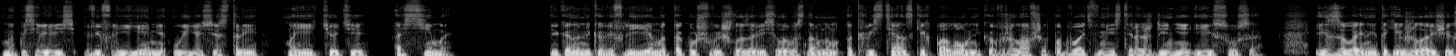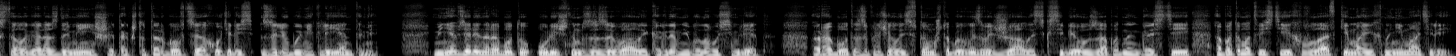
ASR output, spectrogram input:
Мы поселились в Вифлееме у ее сестры, моей тети Асимы. Экономика Вифлеема, так уж вышло, зависела в основном от христианских паломников, желавших побывать в месте рождения Иисуса. Из-за войны таких желающих стало гораздо меньше, так что торговцы охотились за любыми клиентами. Меня взяли на работу уличным зазывалой, когда мне было 8 лет. Работа заключалась в том, чтобы вызвать жалость к себе у западных гостей, а потом отвезти их в лавки моих нанимателей.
